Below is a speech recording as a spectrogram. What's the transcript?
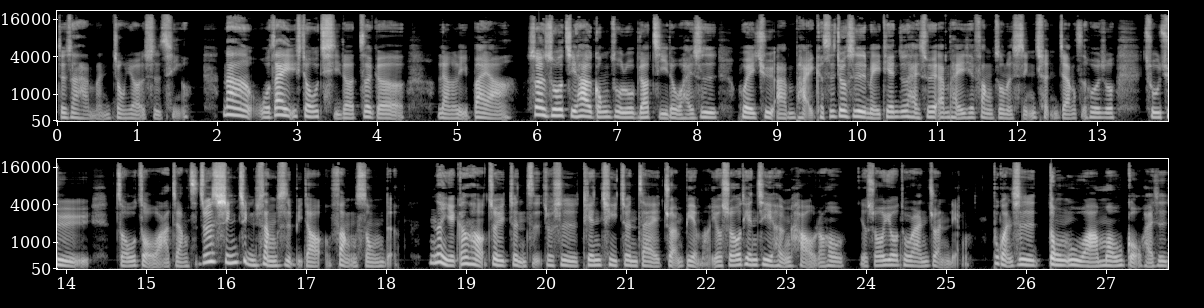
这是还蛮重要的事情哦。那我在休息的这个两个礼拜啊，虽然说其他的工作如果比较急的，我还是会去安排，可是就是每天就是还是会安排一些放松的行程这样子，或者说出去走走啊这样子，就是心境上是比较放松的。那也刚好这一阵子就是天气正在转变嘛，有时候天气很好，然后有时候又突然转凉。不管是动物啊、猫狗还是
